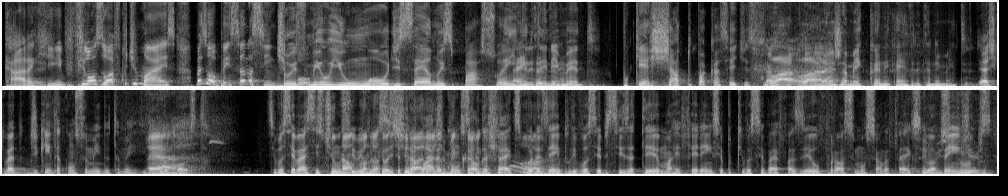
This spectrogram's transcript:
Cara, que filosófico demais. Mas, ó, pensando assim, tipo... 2001, uma Odisseia no Espaço, é entretenimento? entretenimento. Porque é chato pra cacete esse filme. La- laranja mecânica é entretenimento? Eu acho que vai de quem tá consumindo também, e do É. propósito. Se você vai assistir um Não, filme porque você trabalha com Mecânica, sound effects, por exemplo, e você precisa ter uma referência porque você vai fazer o próximo sound effects Seria do Avengers, estudo.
